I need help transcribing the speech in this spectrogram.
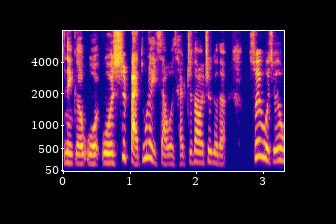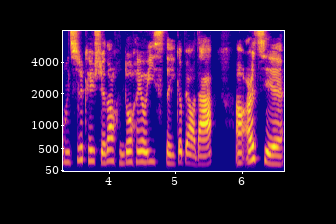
那个我我是百度了一下，我才知道这个的，所以我觉得我们其实可以学到很多很有意思的一个表达啊，而且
